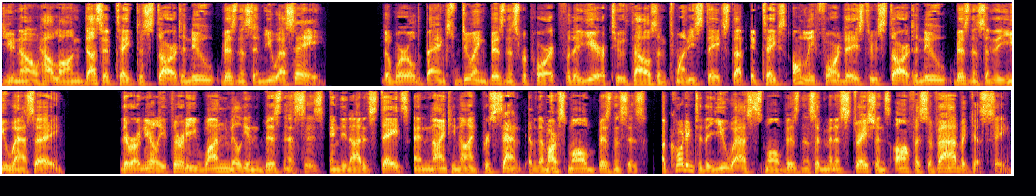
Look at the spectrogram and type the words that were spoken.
Do you know how long does it take to start a new business in USA? The World Bank's Doing Business report for the year 2020 states that it takes only four days to start a new business in the USA. There are nearly 31 million businesses in the United States and 99% of them are small businesses, according to the U.S. Small Business Administration's Office of Advocacy.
